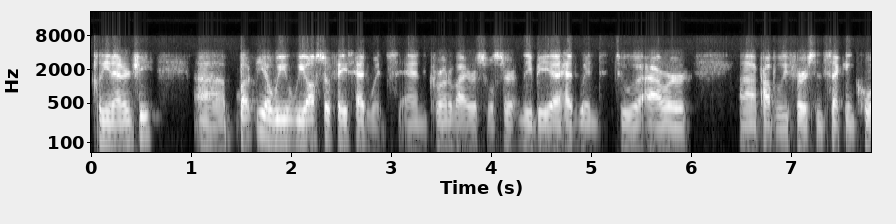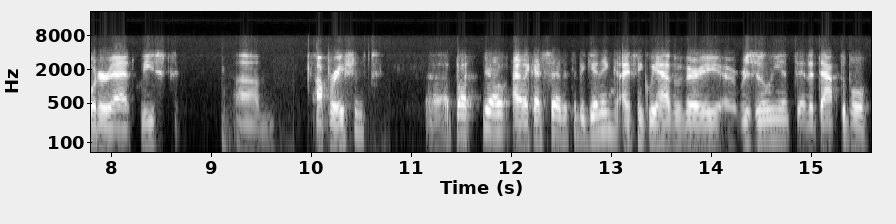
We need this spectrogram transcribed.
clean energy. Uh, but you know, we we also face headwinds, and coronavirus will certainly be a headwind to our uh, probably first and second quarter at least um, operations. Uh, but you know, like I said at the beginning, I think we have a very uh, resilient and adaptable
